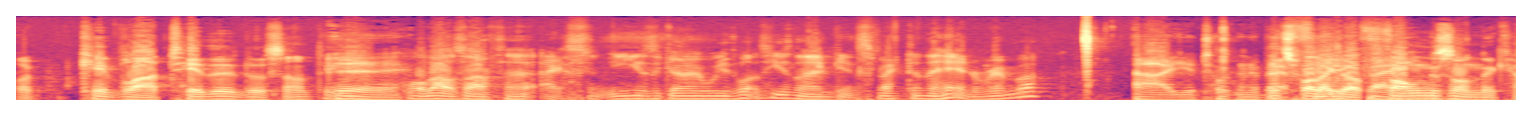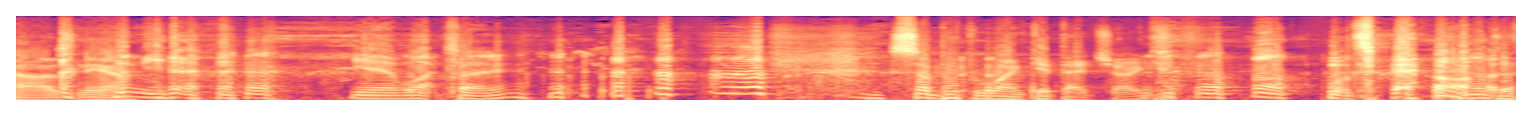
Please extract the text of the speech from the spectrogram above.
like Kevlar tethered or something. yeah. Well, that was after that accident years ago with what's his name getting smacked in the head. Remember? Ah, you're talking about. That's why they got Philippe Bain. thongs on the cars now. yeah. yeah. What so? Some people won't get that joke. What's that? Oh, the the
